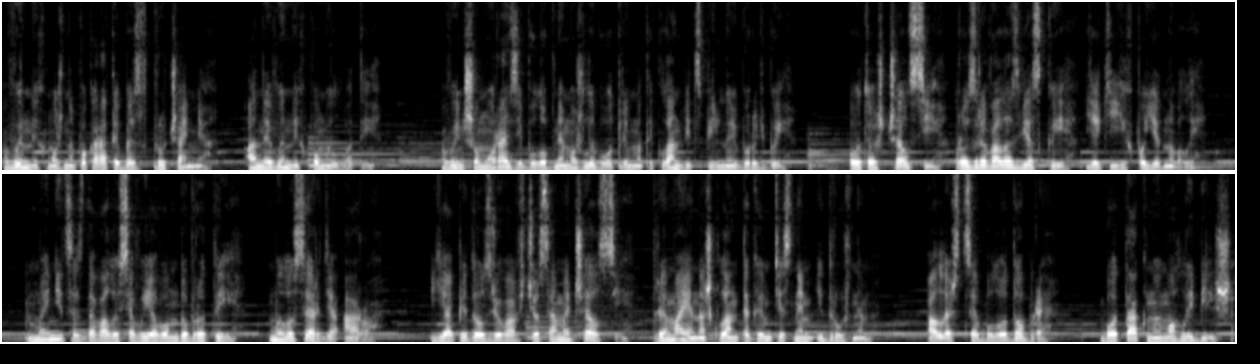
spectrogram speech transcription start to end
Винних можна покарати без втручання, а невинних помилувати. В іншому разі було б неможливо отримати клан від спільної боротьби. Отож Челсі розривала зв'язки, які їх поєднували. Мені це здавалося виявом доброти, милосердя Аро. Я підозрював, що саме Челсі тримає наш клан таким тісним і дружним. Але ж це було добре, бо так ми могли більше,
